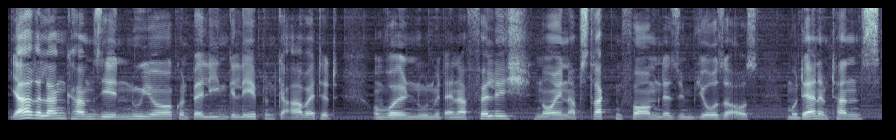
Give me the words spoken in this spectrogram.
Jahrelang haben sie in New York und Berlin gelebt und gearbeitet und wollen nun mit einer völlig neuen abstrakten Form der Symbiose aus modernem Tanz,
